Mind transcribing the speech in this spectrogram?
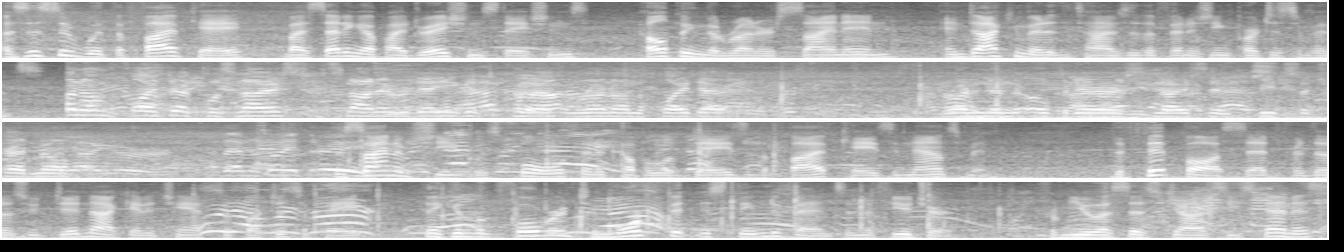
assisted with the 5K by setting up hydration stations, helping the runners sign in, and documented the times of the finishing participants. Running on the flight deck was nice. It's not every day you get to come out and run on the flight deck. Running in the open air is nice. It beats the treadmill. The sign-up sheet was full within a couple of days of the 5K's announcement. The Fit Boss said for those who did not get a chance to participate, they can look forward to more fitness-themed events in the future. From USS John C. Stennis,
